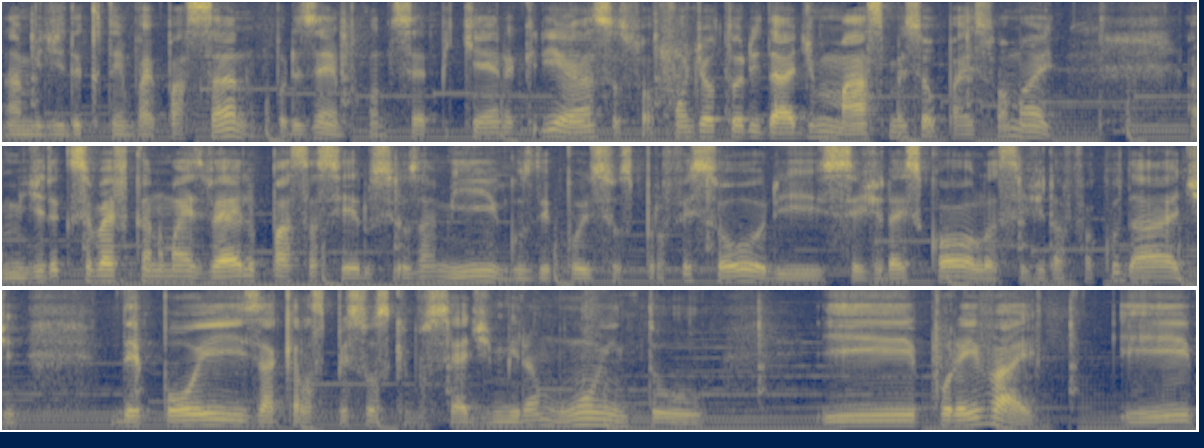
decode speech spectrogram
na medida que o tempo vai passando. Por exemplo, quando você é pequena, criança, sua fonte de autoridade máxima é seu pai e sua mãe. À medida que você vai ficando mais velho, passa a ser os seus amigos, depois seus professores, seja da escola, seja da faculdade, depois aquelas pessoas que você admira muito e por aí vai. E,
